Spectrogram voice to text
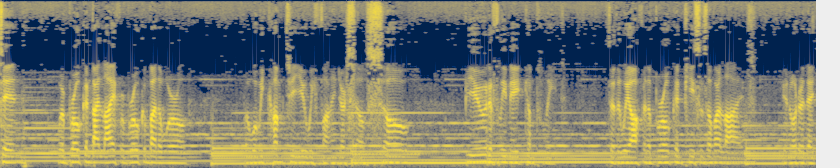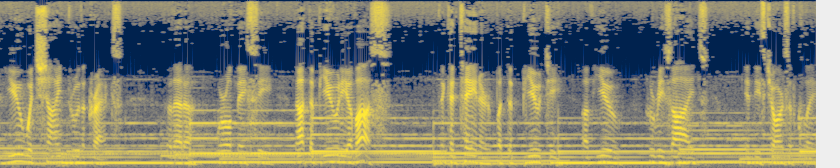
sin. We're broken by life. We're broken by the world. But when we come to you, we find ourselves so beautifully made complete so that we offer the broken pieces of our lives in order that you would shine through the cracks so that a world may see not the beauty of us, the container, but the beauty of you who resides in these jars of clay.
